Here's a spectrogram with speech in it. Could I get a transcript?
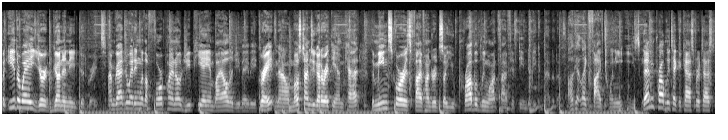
but either way, you're gonna need good grades. I'm graduating with a 4.0 GPA in biology, baby. Great, now most times you gotta write the MCAT. The mean score is 500, so you probably want 515 to be competitive. I'll get like 520 easy. Then probably take a Casper test.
